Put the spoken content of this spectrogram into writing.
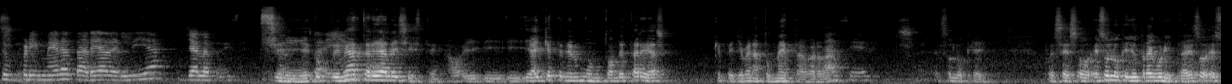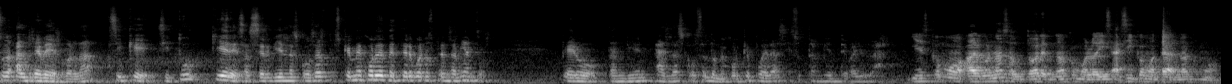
Tu Sí. primera tarea del día ya la tuviste. Sí, Entonces, tu primera está. tarea la hiciste. Y, y- y hay que tener un montón de tareas que te lleven a tu meta, ¿verdad? Así es. Eso es lo que, pues eso, eso es lo que yo traigo ahorita, eso, eso al revés, ¿verdad? Así que si tú quieres hacer bien las cosas, pues qué mejor es meter buenos pensamientos, pero también haz las cosas lo mejor que puedas y eso también te va a ayudar. Y es como algunos autores, ¿no? Como lo dice, así como tal, ¿no? Como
